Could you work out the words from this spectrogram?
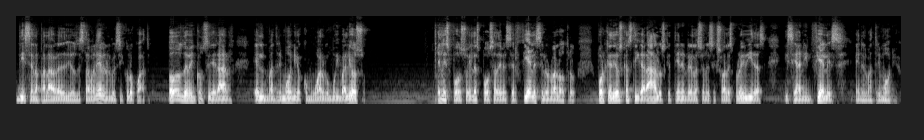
Dice la palabra de Dios de esta manera en el versículo 4. Todos deben considerar el matrimonio como algo muy valioso, el esposo y la esposa deben ser fieles el uno al otro, porque Dios castigará a los que tienen relaciones sexuales prohibidas y sean infieles en el matrimonio.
